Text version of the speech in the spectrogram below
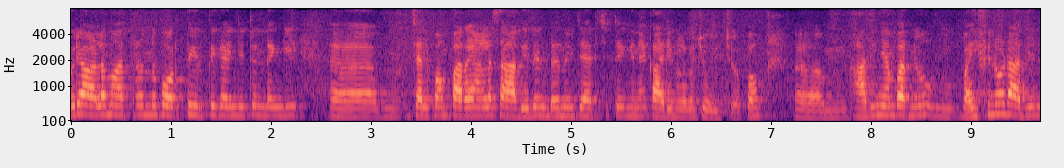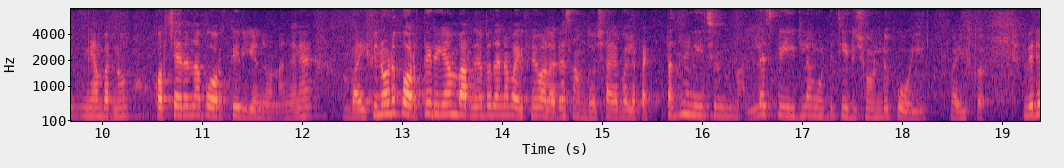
ഒരാളെ മാത്രം ഒന്ന് പുറത്ത് ഇരുത്തി കഴിഞ്ഞിട്ടുണ്ടെങ്കിൽ ചിലപ്പം പറയാനുള്ള സാധ്യത ഉണ്ടെന്ന് വിചാരിച്ചിട്ട് ഇങ്ങനെ കാര്യങ്ങളൊക്കെ ചോദിച്ചു. അപ്പം ആദ്യം ഞാൻ പറഞ്ഞു വൈഫിനോട് ആദ്യം ഞാൻ പറഞ്ഞു കുറച്ച് നേരം എന്നാൽ പുറത്തിരിക്കുമെന്ന് പറഞ്ഞു. അങ്ങനെ വൈഫിനോട് പുറത്തിരിക്കാൻ പറഞ്ഞപ്പോൾ തന്നെ വൈഫിന് വളരെ സന്തോഷമായ പോലെ പെട്ടെന്ന് എണീച്ച് നല്ല സ്പീഡിൽ അങ്ങോട്ട് ചിരിച്ചുകൊണ്ട് പോയി വൈഫ്. ഇവർ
